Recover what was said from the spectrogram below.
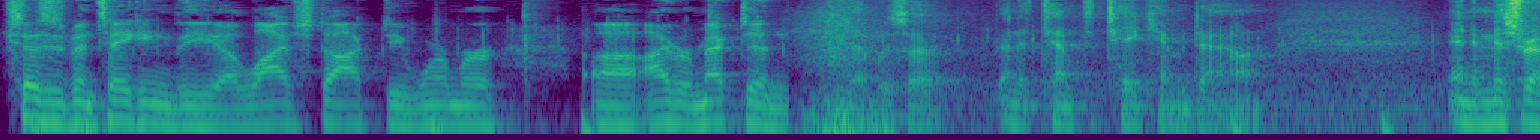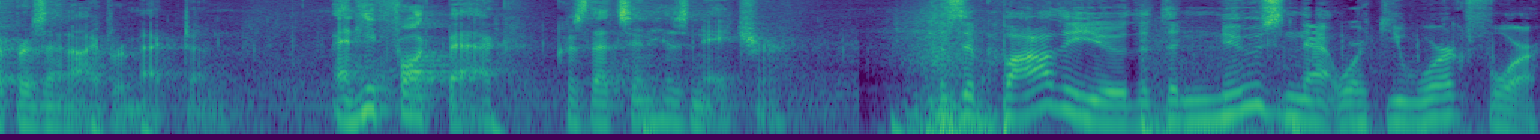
he says he's been taking the uh, livestock dewormer uh, ivermectin. That was a an attempt to take him down and to misrepresent ivermectin. And he fought back because that's in his nature. Does it bother you that the news network you work for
